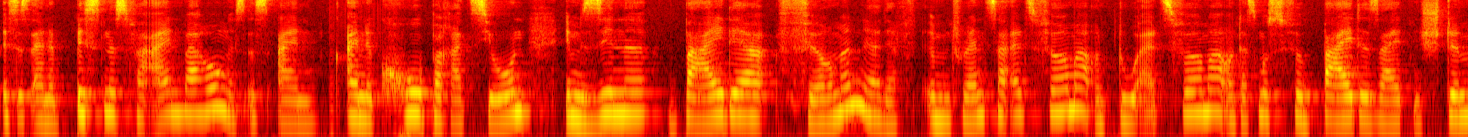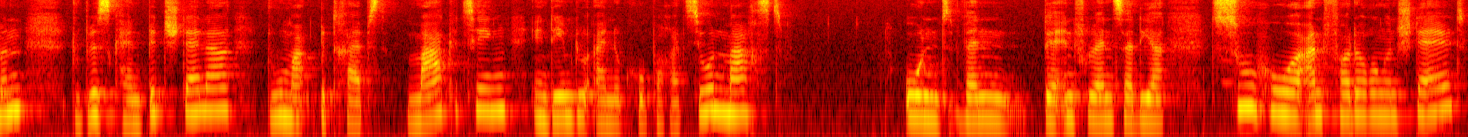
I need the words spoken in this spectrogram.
es ist eine Business-Vereinbarung, es ist ein, eine Kooperation im Sinne beider Firmen, ja, der Influencer als Firma und du als Firma und das muss für beide Seiten stimmen. Du bist kein Bittsteller, du betreibst Marketing, indem du eine Kooperation machst. Und wenn der Influencer dir zu hohe Anforderungen stellt,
